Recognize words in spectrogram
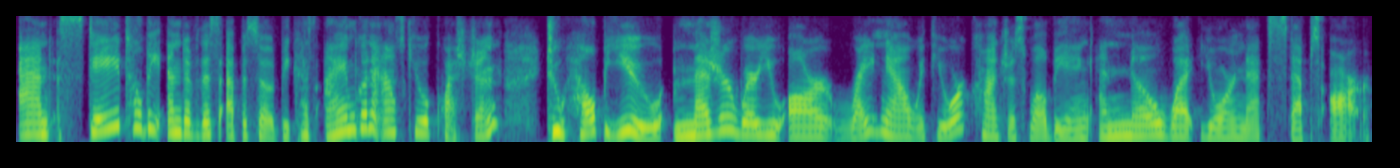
And stay till the end of this episode because I am going to ask you a question to help you measure where you are right now with your conscious well being and know what your next steps are.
